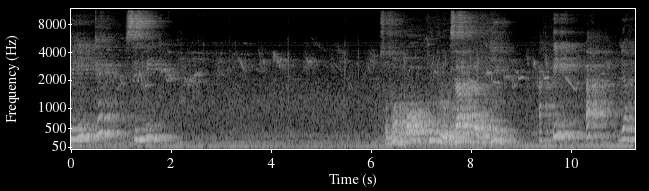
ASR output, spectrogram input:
li kap nes. Somos contre l'usage abusif. Actif, ah, jangan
